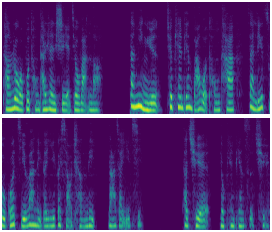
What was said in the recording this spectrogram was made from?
倘若我不同他认识，也就完了。但命运却偏偏把我同他在离祖国几万里的一个小城里拉在一起，他却又偏偏死去。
